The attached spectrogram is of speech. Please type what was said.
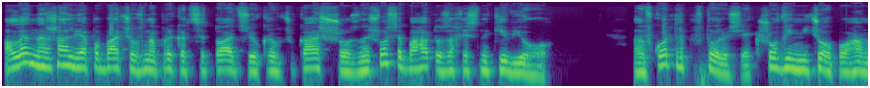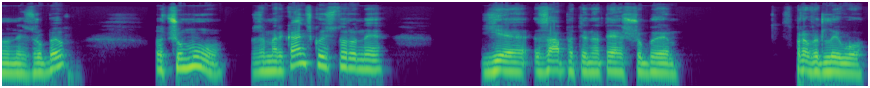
Але, на жаль, я побачив, наприклад, ситуацію Кравчука, що знайшлося багато захисників його. Але вкотре повторюся, якщо він нічого поганого не зробив, то чому з американської сторони є запити на те, щоб справедливо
